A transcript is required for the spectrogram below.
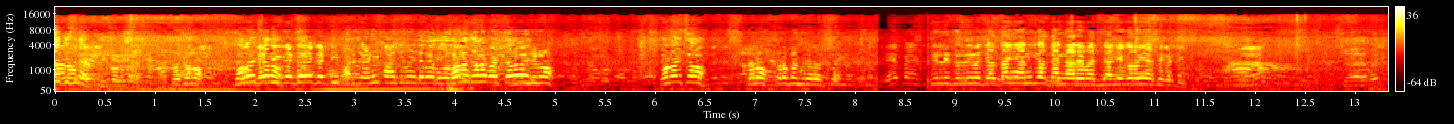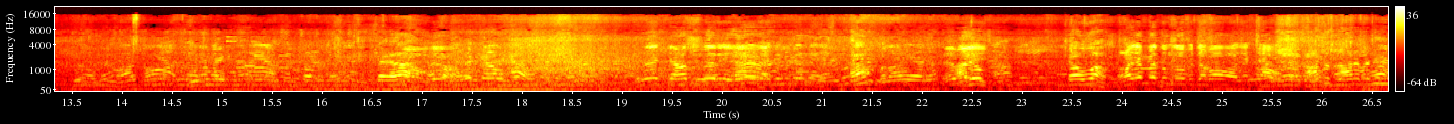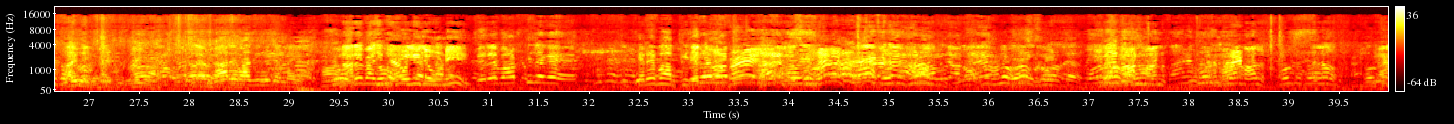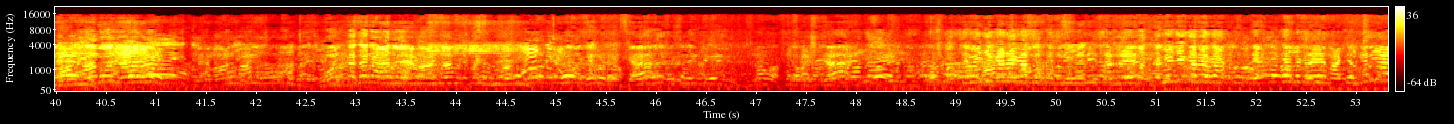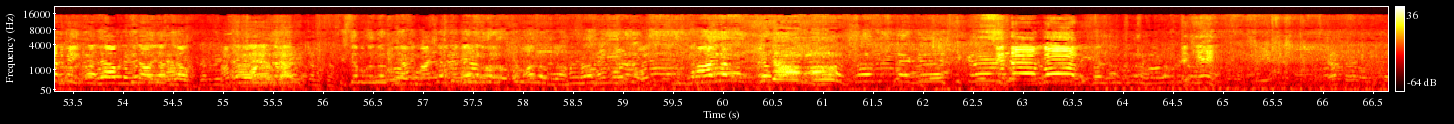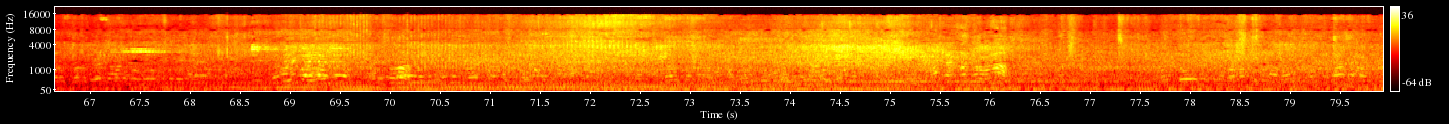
है किसने तो चलो चलो चलो। गड्ढे गड्डी फट जानी पाँच मिनट में बोल। चलो चलो चलो। चलो चलो। चलो चलो। करो बंद करो इसको। दिल्ली दिल्ली में चलता है यहाँ नहीं चलता नारेबाजी। आगे करो यहाँ से गड्डी। क्या हुआ आज मैं दूँगा जवाब आज क्या हुआ नारेबाजी नहीं करना यहाँ नारेबाजी को बोली जो होनी तेरे बाप की जगह है तेरे बाप की जगह मान मान मान मान मान बदतमीजी करेगा तू नहीं कर रहे बदतमीजी करेगा तेरे को क्या लग रहा है हिमाचल के नहीं आदमी? इसके मुकदमे को हिमाचल के नहीं जिंदाबाद! देखिए।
